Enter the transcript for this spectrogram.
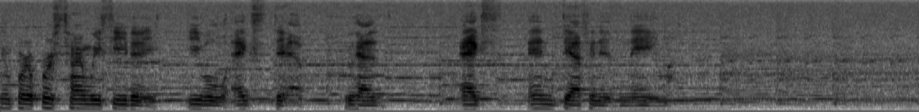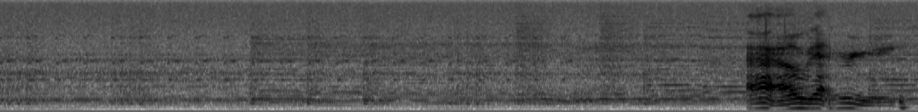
and for the first time we see the evil Exdeath, who has X and Death in his name. Ow, that hurt.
